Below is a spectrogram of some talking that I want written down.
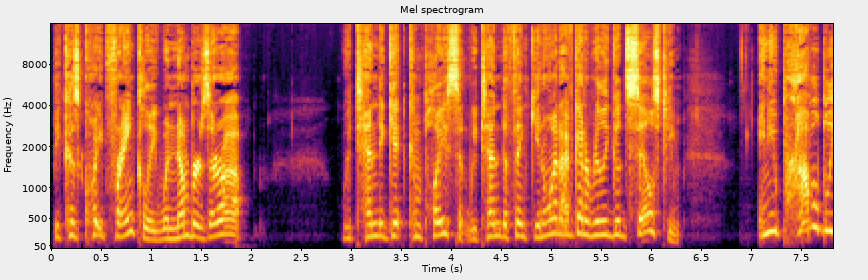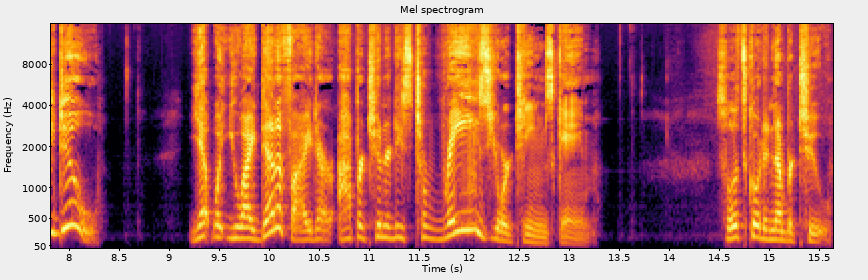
Because quite frankly, when numbers are up, we tend to get complacent. We tend to think, you know what, I've got a really good sales team. And you probably do. Yet what you identified are opportunities to raise your team's game. So let's go to number two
